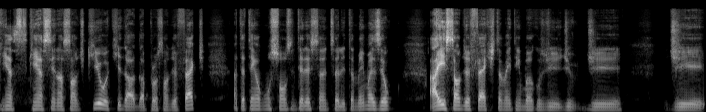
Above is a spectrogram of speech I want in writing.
quem, ass- quem assina a SoundQ aqui da, da Pro Sound Effect, até tem alguns sons interessantes ali também, mas eu aí Sound Effect também tem bancos de, de, de, de,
